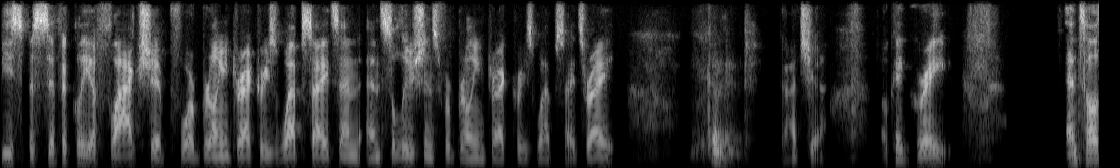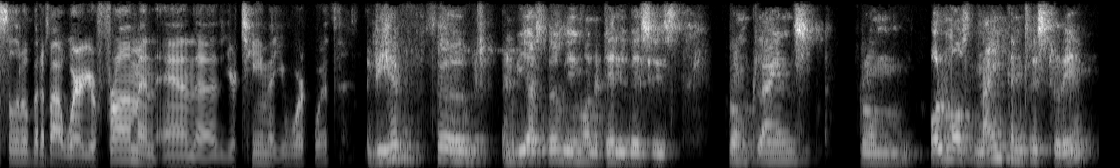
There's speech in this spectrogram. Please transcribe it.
be specifically a flagship for Brilliant Directories websites and, and solutions for Brilliant Directories websites, right? Correct. Gotcha. Okay, great. And tell us a little bit about where you're from and, and uh, your team that you work with. We have served and we are serving on a daily basis from clients from almost nine countries today,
